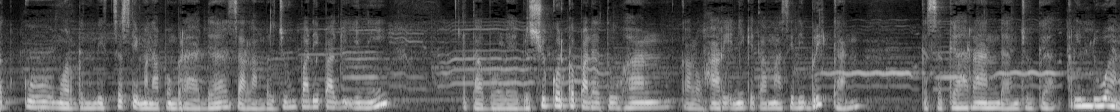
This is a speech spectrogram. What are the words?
Shalom sobatku Morgan Riches di mana pun berada Salam berjumpa di pagi ini. Kita boleh bersyukur kepada Tuhan Kalau hari ini kita masih diberikan Kesegaran dan juga kerinduan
